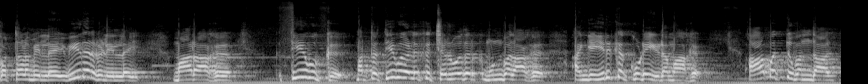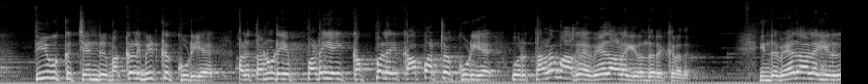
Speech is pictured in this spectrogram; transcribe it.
கொத்தளம் இல்லை வீரர்கள் இல்லை. மாறாக தீவுக்கு மற்ற தீவுகளுக்கு செல்வதற்கு முன்பதாக அங்கே இருக்கக்கூடிய இடமாக. ஆபத்து வந்தால் தீவுக்கு சென்று மக்களை மீட்கக்கூடிய அல்லது தன்னுடைய படையை கப்பலை காப்பாற்றக்கூடிய ஒரு தளமாக வேதாளை இருந்திருக்கிறது. இந்த வேதாளையில்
